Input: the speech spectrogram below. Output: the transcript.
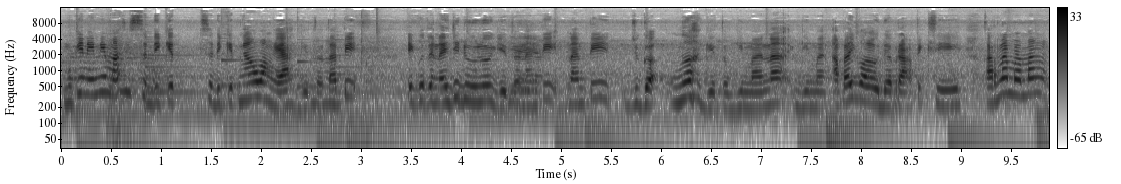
Mungkin ini masih sedikit sedikit ngawang ya gitu, tapi ikutin aja dulu gitu. Iya, iya. nanti nanti juga ngeh gitu gimana gimana. Apalagi kalau udah praktik sih. Karena memang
